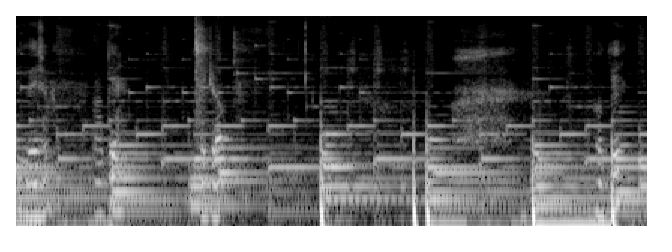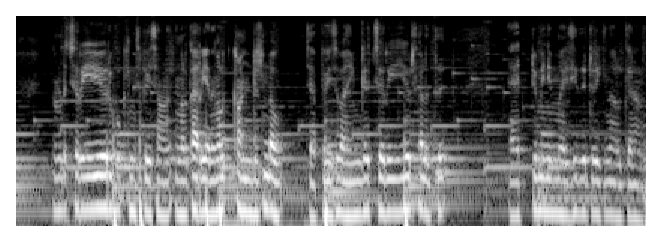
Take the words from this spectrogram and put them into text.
ഏകദേശം. ഓക്കെ ഇടാം ഓക്കെ നമ്മുടെ ചെറിയൊരു കുക്കിംഗ് സ്പേസ് ആണ്. നിങ്ങൾക്കറിയാം. നിങ്ങൾ കണ്ടിട്ടുണ്ടാവും. ജാപ്പനീസ് ഭയങ്കര ചെറിയൊരു സ്ഥലത്ത് ഏറ്റവും മിനിമൈസ് ചെയ്തിട്ട് വയ്ക്കുന്ന ആൾക്കാരാണ്.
